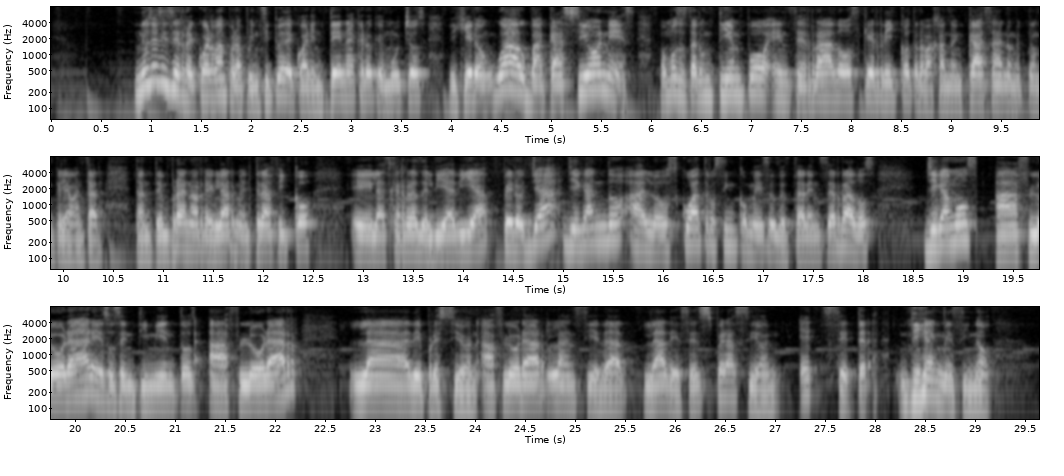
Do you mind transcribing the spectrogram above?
No sé si se recuerdan, pero a principio de cuarentena creo que muchos dijeron, wow, vacaciones, vamos a estar un tiempo encerrados, qué rico trabajando en casa, no me tengo que levantar tan temprano, arreglarme el tráfico, eh, las carreras del día a día, pero ya llegando a los 4 o 5 meses de estar encerrados, llegamos a aflorar esos sentimientos, a aflorar la depresión, aflorar la ansiedad, la desesperación, etc. Díganme si no.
